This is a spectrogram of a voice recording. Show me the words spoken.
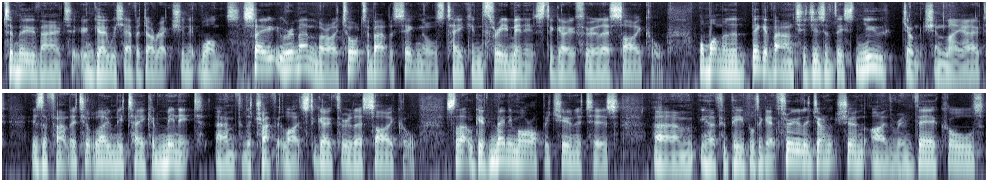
to move out and go whichever direction it wants. So remember I talked about the signals taking three minutes to go through their cycle. Well one of the big advantages of this new junction layout is the fact that it will only take a minute um, for the traffic lights to go through their cycle. So that will give many more opportunities um, you know, for people to get through the junction either in vehicles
